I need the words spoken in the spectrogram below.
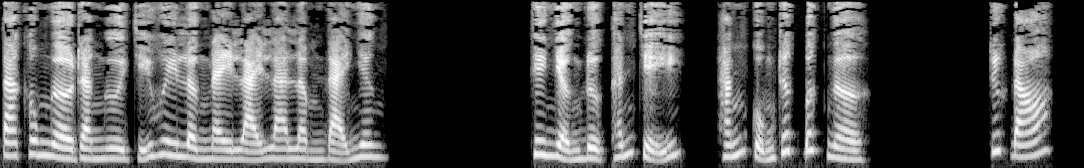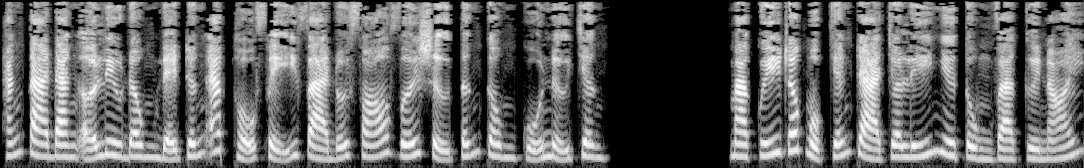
ta không ngờ rằng người chỉ huy lần này lại là Lâm Đại Nhân. Khi nhận được thánh chỉ, hắn cũng rất bất ngờ. Trước đó, hắn ta đang ở Liêu Đông để trấn áp thổ phỉ và đối phó với sự tấn công của nữ chân. Ma quý rót một chén trà cho Lý Như Tùng và cười nói,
